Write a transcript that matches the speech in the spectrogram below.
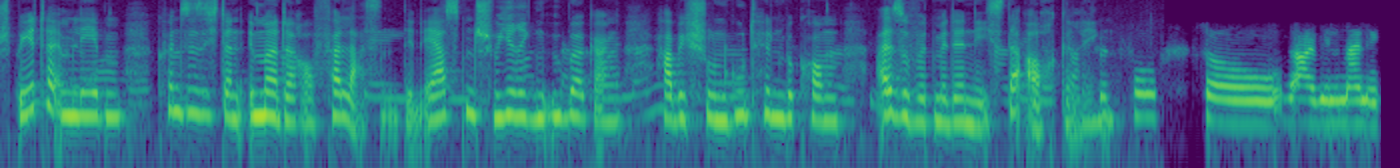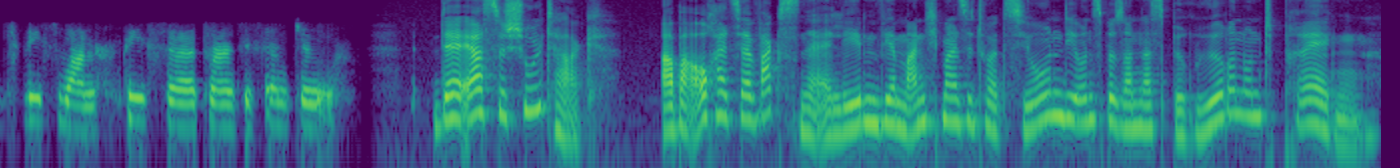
Später im Leben können Sie sich dann immer darauf verlassen. Den ersten schwierigen Übergang habe ich schon gut hinbekommen, also wird mir der nächste auch gelingen. Uh, der erste Schultag. Aber auch als Erwachsene erleben wir manchmal Situationen, die uns besonders berühren und prägen,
